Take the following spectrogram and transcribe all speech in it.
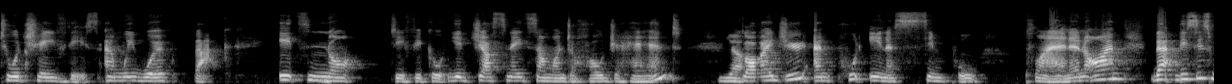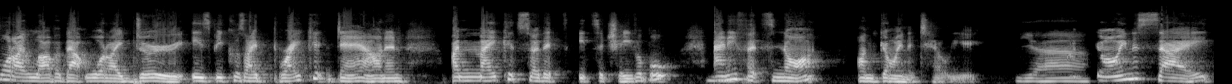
to achieve this. And we work back. It's not difficult. You just need someone to hold your hand, yeah. guide you, and put in a simple plan. And I'm that this is what I love about what I do is because I break it down and I make it so that it's achievable. Mm-hmm. And if it's not, I'm going to tell you. Yeah. I'm going to say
